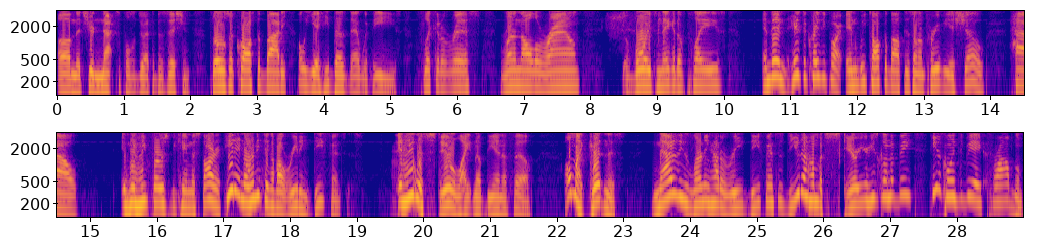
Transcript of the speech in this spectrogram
um that you're not supposed to do at the position. Throws across the body. Oh yeah, he does that with ease. Flick of the wrist, running all around, avoids negative plays. And then here's the crazy part, and we talked about this on a previous show, how when he first became the starter, he didn't know anything about reading defenses. And he was still lighting up the NFL. Oh my goodness. Now that he's learning how to read defenses, do you know how much scarier he's going to be? He's going to be a problem.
